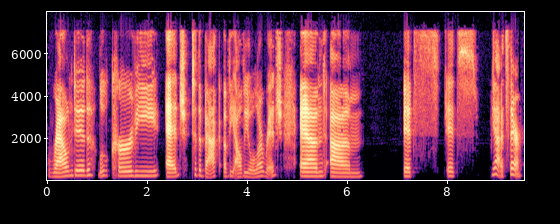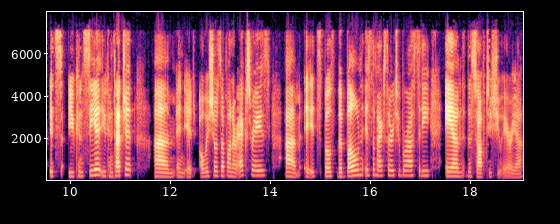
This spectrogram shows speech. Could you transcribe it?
rounded, little curvy edge to the back of the alveolar ridge. And um, it's, it's, yeah, it's there. It's, you can see it, you can touch it um, and it always shows up on our x-rays. Um, it's both the bone is the maxillary tuberosity and the soft tissue area,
